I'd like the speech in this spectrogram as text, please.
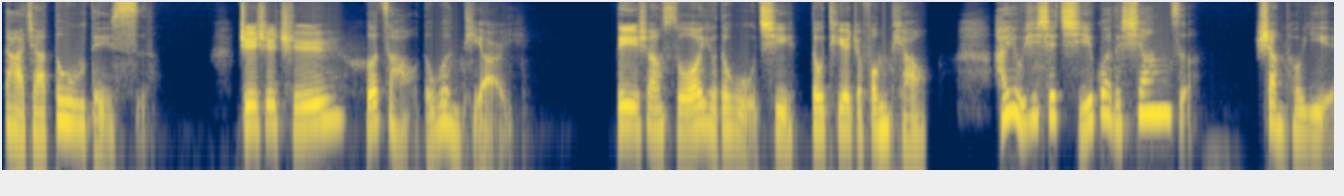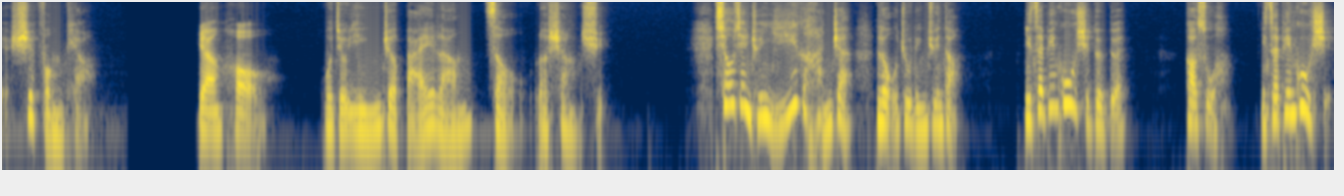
大家都得死。只是迟和早的问题而已。地上所有的武器都贴着封条，还有一些奇怪的箱子，上头也是封条。然后我就迎着白狼走了上去。萧建成一个寒战，搂住林军道：“你在编故事对不对？告诉我，你在编故事。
